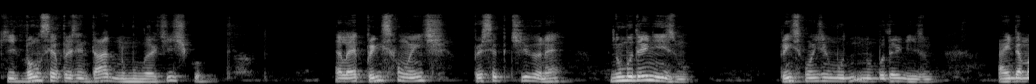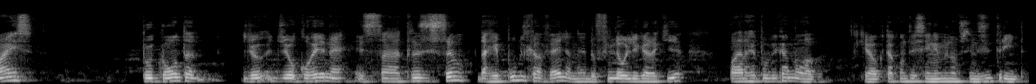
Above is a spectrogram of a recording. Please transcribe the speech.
que vão ser apresentadas no mundo artístico, ela é principalmente perceptível, né, no modernismo, principalmente no, modernismo, ainda mais por conta de, de, ocorrer, né, essa transição da República Velha, né, do fim da oligarquia para a República Nova, que é o que está acontecendo em 1930.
